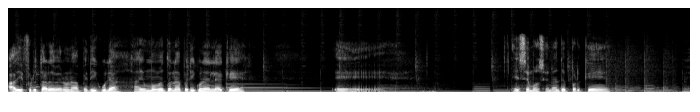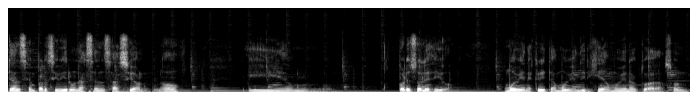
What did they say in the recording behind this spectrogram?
a disfrutar de ver una película. Hay un momento en la película en la que eh, es emocionante porque te hacen percibir una sensación, ¿no? Y mm, por eso les digo, muy bien escrita, muy bien dirigida, muy bien actuada. Son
